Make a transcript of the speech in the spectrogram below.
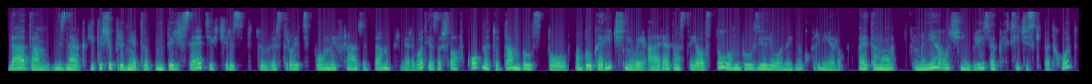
да, там, не знаю, какие-то еще предметы, вы не перечисляете их через запятую, вы строите полные фразы, да, например, вот я зашла в комнату, там был стол, он был коричневый, а рядом стоял стул, он был зеленый, ну, к примеру. Поэтому мне очень близок лексический подход.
